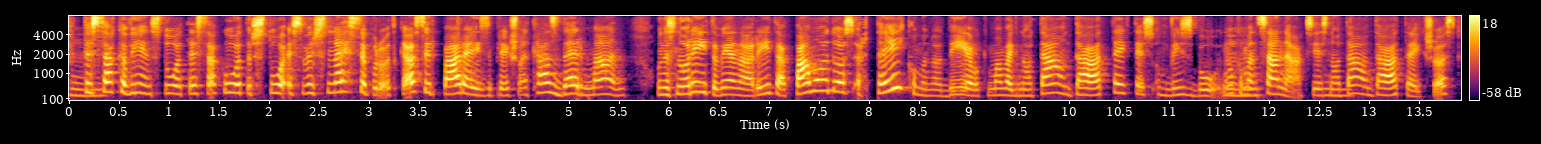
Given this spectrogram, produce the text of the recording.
Mm. Te saka viens to, te saka otrs to. Es vairs nesaprotu, kas ir pareizi priekš manis, kas der man. Un es no rīta vienā rītā pamodos ar teikumu no Dieva, ka man vajag no tā un tā atteikties, un viss būs, nu, mm. ka man sanāks, ja es no tā un tā atteikšos.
